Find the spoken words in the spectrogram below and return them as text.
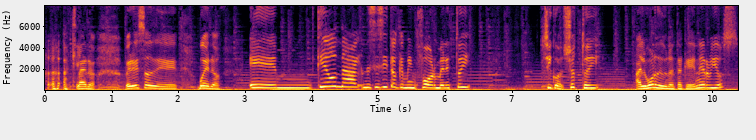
claro, pero eso de. Bueno, em, ¿qué onda? Necesito que me informen. Estoy. Chicos, yo estoy al borde de un ataque de nervios.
